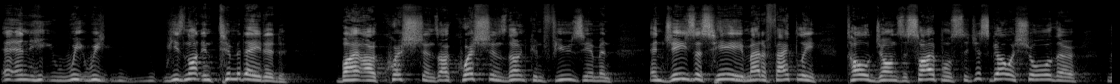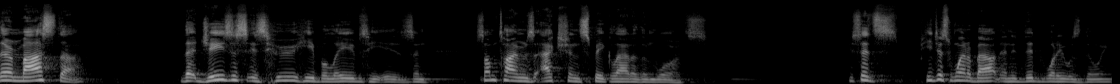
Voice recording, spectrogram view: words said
And he, we, we, He's not intimidated by our questions. Our questions don't confuse Him. And, and Jesus here, matter of factly, told John's disciples to just go assure their, their master that Jesus is who he believes he is. And sometimes actions speak louder than words. He says he just went about and he did what he was doing.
